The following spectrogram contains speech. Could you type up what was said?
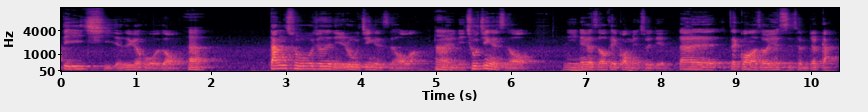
第一期的这个活动，嗯当初就是你入境的时候嘛，嗯对，你出境的时候，你那个时候可以逛免税店，但是在逛的时候，因为时程比较赶，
